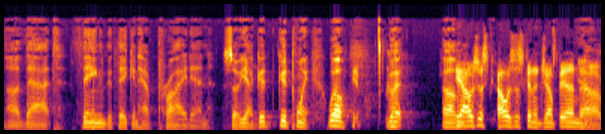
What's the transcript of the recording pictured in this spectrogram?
uh, that thing that they can have pride in. So yeah, good good point. Well, yeah. go ahead. Um, yeah, I was just I was just going to jump in. Yeah. Uh,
